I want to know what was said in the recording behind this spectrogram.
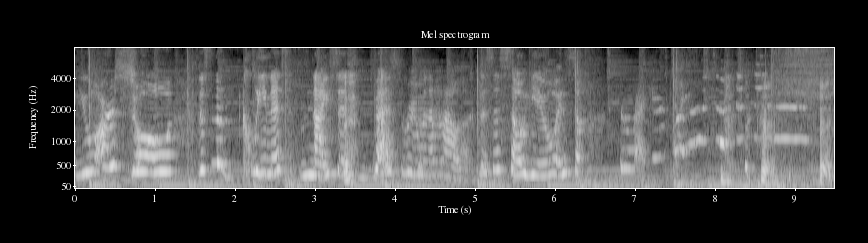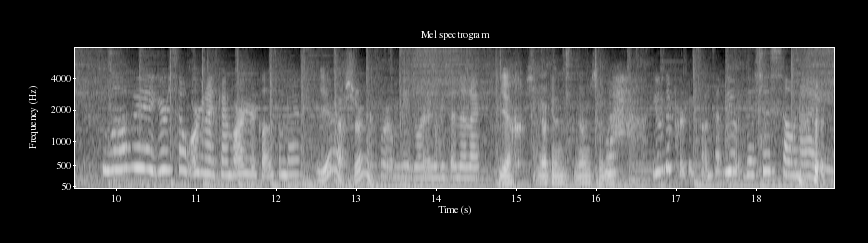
You are so. This is the cleanest, nicest, best room in the house. This is so you and so. Your record player. Love it. You're so organized. Can I borrow your clothes sometime? Yeah, sure. Where me and Jordan are gonna be spending the night. Yeah, y'all can, y'all can sit there. Wow, you have the perfect sunset view. This is so nice.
